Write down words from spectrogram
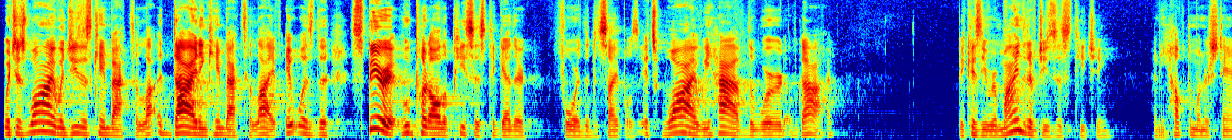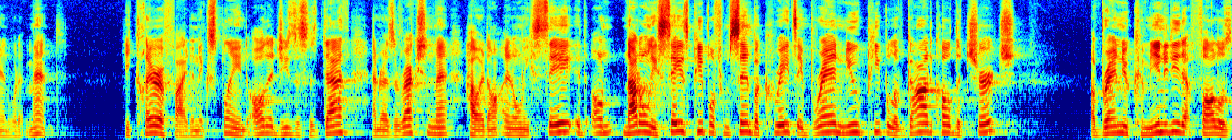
Which is why when Jesus came back to li- died and came back to life, it was the Spirit who put all the pieces together for the disciples. It's why we have the Word of God. Because he reminded of Jesus' teaching and he helped them understand what it meant. He clarified and explained all that Jesus' death and resurrection meant, how it, only save, it not only saves people from sin, but creates a brand new people of God called the church, a brand new community that follows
